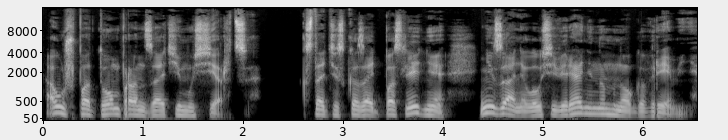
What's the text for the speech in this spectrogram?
а уж потом пронзать ему сердце. Кстати сказать, последнее не заняло у северянина много времени.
